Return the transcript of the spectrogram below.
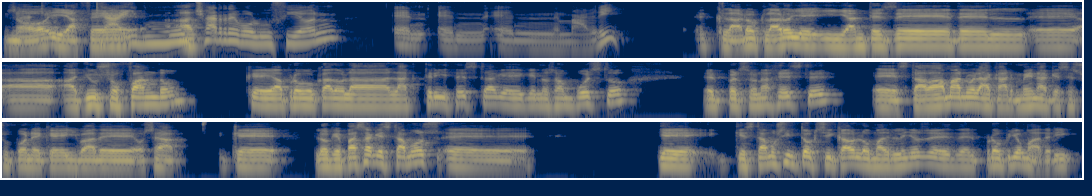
No, y hace. hay mucha revolución en, en, Madrid. Eh, claro, claro, y, antes de, del eh, Ayuso Fandom, que ha provocado la, la actriz esta que, que, nos han puesto, el personaje este, eh, estaba Manuela Carmena, que se supone que iba de. O sea, que Lo que pasa que estamos, eh, que, que, estamos intoxicados los madrileños del propio Madrid.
